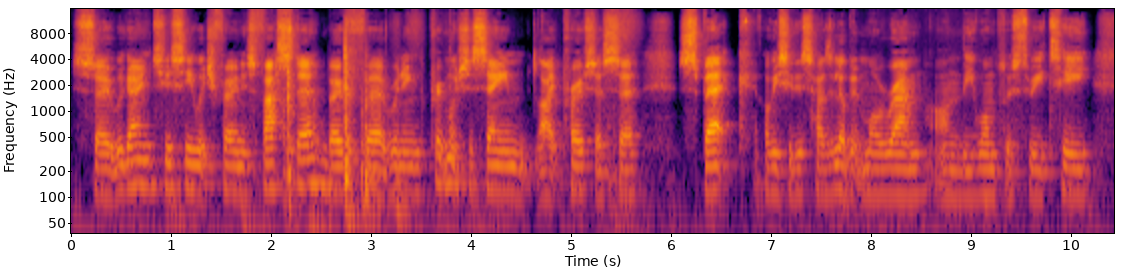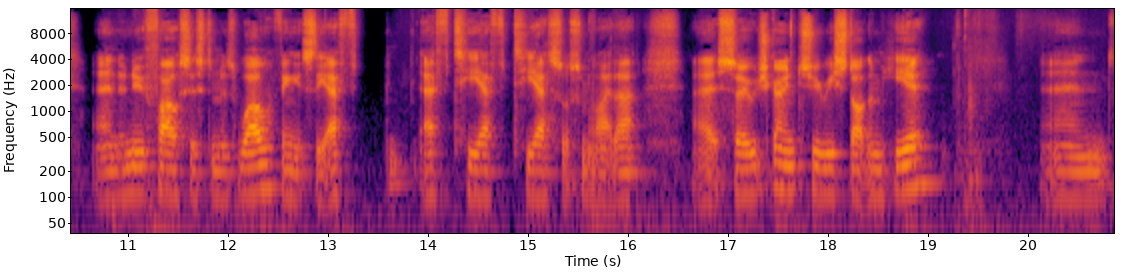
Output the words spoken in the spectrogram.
So we're going to see which phone is faster, both uh, running pretty much the same like processor spec. Obviously this has a little bit more RAM on the OnePlus 3T and a new file system as well. I think it's the F FTFTS or something like that. Uh, so we're just going to restart them here and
